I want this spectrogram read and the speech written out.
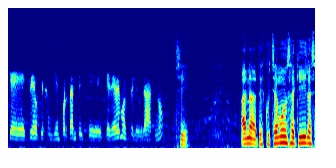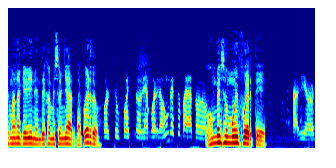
que creo que es un día importante y que, que debemos celebrar, ¿no? Sí. Ana, te escuchamos aquí la semana que viene, en déjame soñar, ¿de acuerdo? Por supuesto, de acuerdo. Un beso para todos. Un beso muy fuerte. Adiós.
